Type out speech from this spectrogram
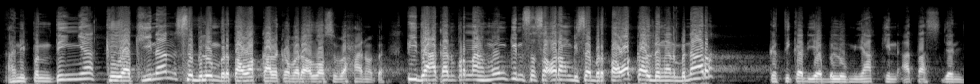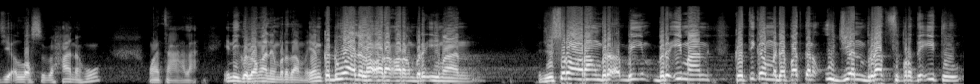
Nah, ini pentingnya keyakinan sebelum bertawakal kepada Allah Subhanahu wa taala. Tidak akan pernah mungkin seseorang bisa bertawakal dengan benar ketika dia belum yakin atas janji Allah Subhanahu wa taala. Ini golongan yang pertama. Yang kedua adalah orang-orang beriman. Justru orang ber, beriman ketika mendapatkan ujian berat seperti itu,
